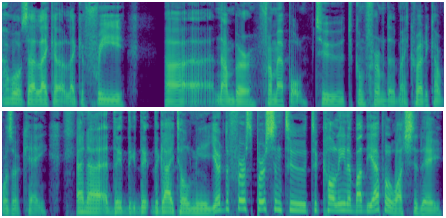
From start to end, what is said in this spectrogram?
a what was like a like a free uh, number from Apple to to confirm that my credit card was okay. And uh, the, the the the guy told me, "You're the first person to to call in about the Apple Watch today."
